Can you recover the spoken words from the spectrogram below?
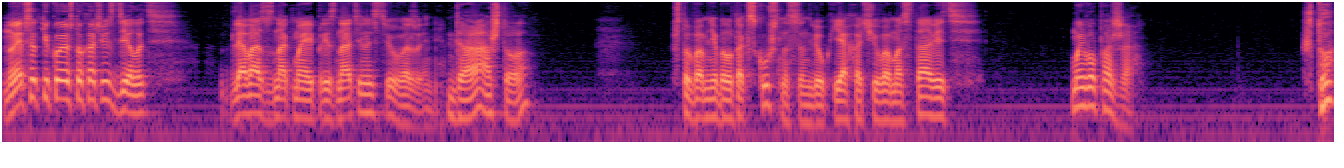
Но я все-таки кое-что хочу сделать для вас в знак моей признательности и уважения. Да, а что? Чтобы вам не было так скучно, Сен-Люк, я хочу вам оставить моего пажа. Что?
